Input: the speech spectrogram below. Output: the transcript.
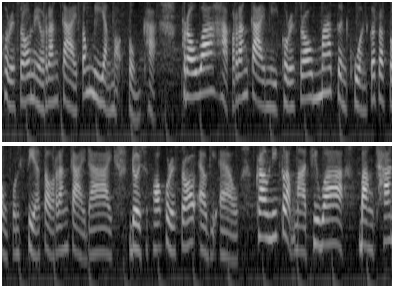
คอเลสเตอรอลในร่างกายต้องมีอย่างเหมาะสมค่ะ เพราะว่าหากร่างกายมีคอเลสเตอรอลมากเกินควรก็จะส่งผลเสียต่อร่างกายได้ โดยเฉพาะคอเลสเตอรอล LDL คราวนี้กลับมาที่ว่าบางท่าน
